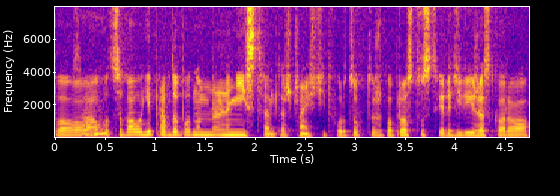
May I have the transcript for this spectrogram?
bo mhm. owocowało nieprawdopodobnym lenistwem też części twórców, którzy po prostu stwierdzili, że skoro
